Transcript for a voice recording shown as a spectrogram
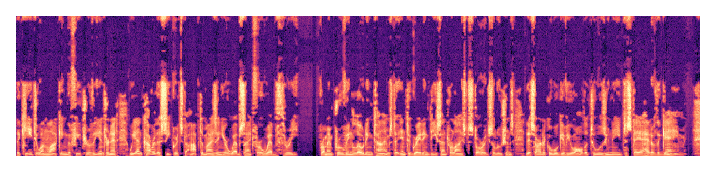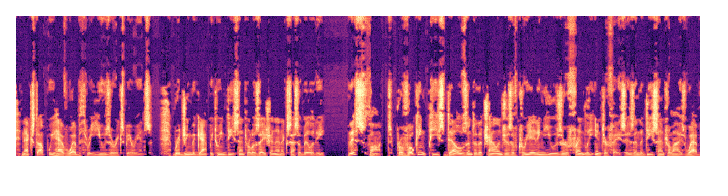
the key to unlocking the future of the Internet, we uncover the secrets to optimizing your website for Web3. From improving loading times to integrating decentralized storage solutions, this article will give you all the tools you need to stay ahead of the game. Next up, we have Web3 user experience, bridging the gap between decentralization and accessibility. This thought provoking piece delves into the challenges of creating user friendly interfaces in the decentralized web.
